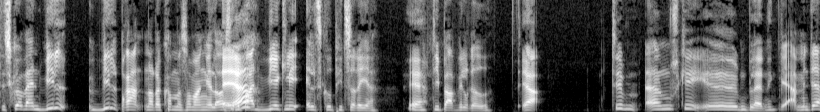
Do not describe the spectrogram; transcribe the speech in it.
Det skal jo være en vild, vild brand, når der kommer så mange. Eller også Ja. er det bare et virkelig elsket pizzeria. Ja. De bare vil redde. Det er måske øh, en blanding Ja, men der,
